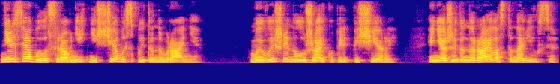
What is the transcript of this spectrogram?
нельзя было сравнить ни с чем испытанным ранее. Мы вышли на лужайку перед пещерой, и неожиданно Райл остановился.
